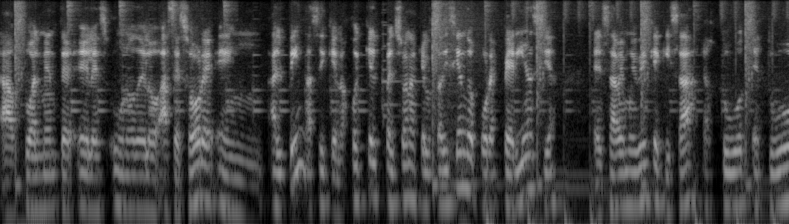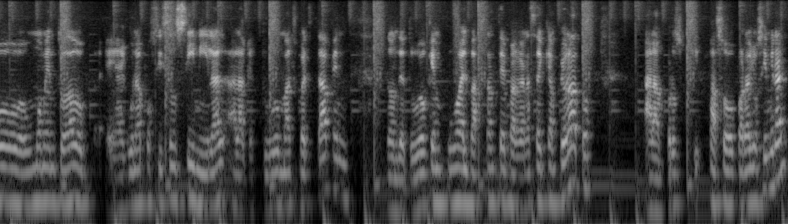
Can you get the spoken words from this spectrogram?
Actualmente él es uno de los asesores en Alpine, así que no es cualquier persona que lo está diciendo por experiencia. Él sabe muy bien que quizás estuvo, estuvo un momento dado en alguna posición similar a la que estuvo Max Verstappen, donde tuvo que empujar bastante para ganarse el campeonato. Alan Prost pasó por algo similar,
